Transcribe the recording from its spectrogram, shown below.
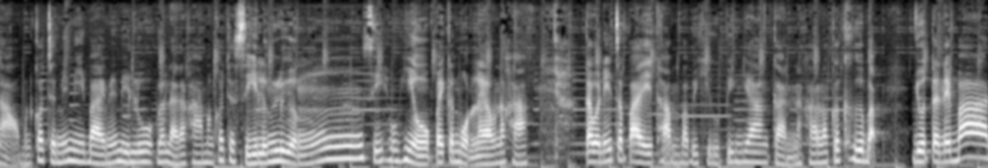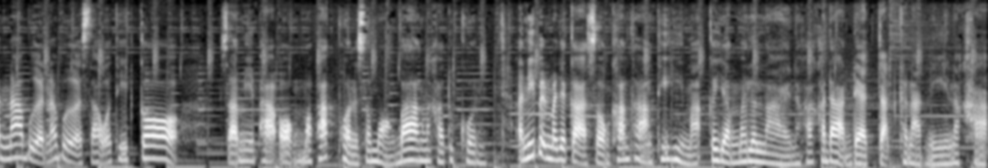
หนาวมันก็จะไม่มีใบไม่มีลูกแล้วแหละนะคะ มันก็จะสีเหลืองๆสีเหี่ยวๆไปกันหมดแล้วนะคะ แต่วันนี้จะไปทำบาร์บีคิวปิ้งย่างกันนะคะ แล้วก็คือแบบอยู่แต่ในบ้านน่าเบื่อน่าเบื่อเสาร์อาทิตย์ก็ สามีพาออกมาพักผ่อนสมองบ้างนะคะ ทุกคน อันนี้เป็นบรรยากาศสองข้างทางที่หิมะก็ยังไม่ละลายนะคะ ขนาดแดดจัดขนาดนี้นะคะ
